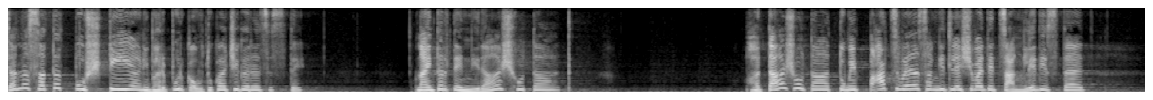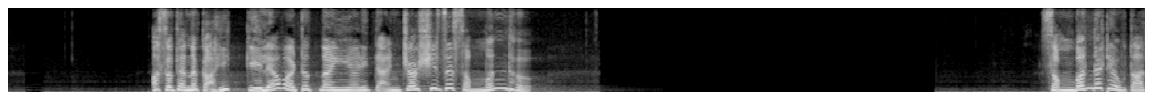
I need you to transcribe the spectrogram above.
त्यांना सतत पुष्टी आणि भरपूर कौतुकाची गरज असते. नाहीतर ते निराश होतात. हताश होतात. तुम्ही पाच वेळा सांगितल्याशिवाय ते चांगले दिसत आहेत असं त्यांना काही केल्या वाटत नाही आणि त्यांच्याशी जे संबंध. संबंध ठेवतात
